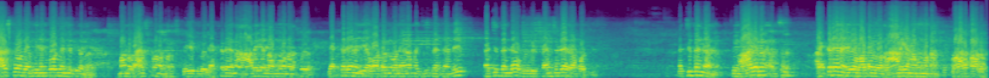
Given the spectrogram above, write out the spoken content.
రాష్ట్రంలో మీరు ఇంకోటి నేను చెప్తున్నాను. మన రాష్ట్రంలో మన స్టేట్లో ఎక్కడైనా ఆలయ నమూనాతో ఎక్కడైనా ఏ హోటల్లోనైనా మనకి చూపించండి ఖచ్చితంగా వీళ్ళు కన్సిడర్ రాబోతుంది. ఖచ్చితంగా ఆయన ఎక్కడైనా ఏ హోటల్లో ఆలయ నమూన ద్వారపాలం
